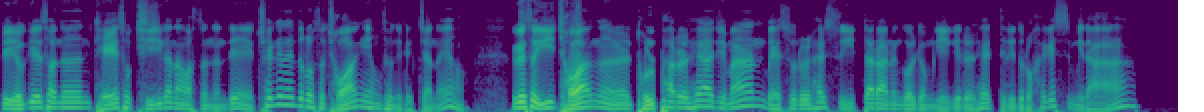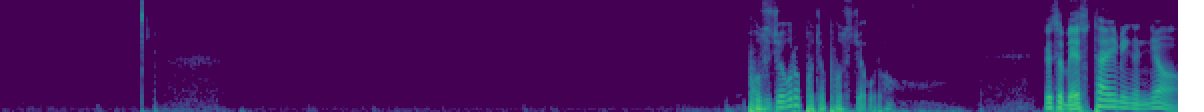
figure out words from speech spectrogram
그 여기에서는 계속 지지가 나왔었는데 최근에 들어서 저항이 형성이 됐잖아요. 그래서 이 저항을 돌파를 해야지만 매수를 할 수 있다라는 걸 좀 얘기를 해 드리도록 하겠습니다. 보수적으로 보죠. 보수적으로. 그래서 매수 타이밍은요.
